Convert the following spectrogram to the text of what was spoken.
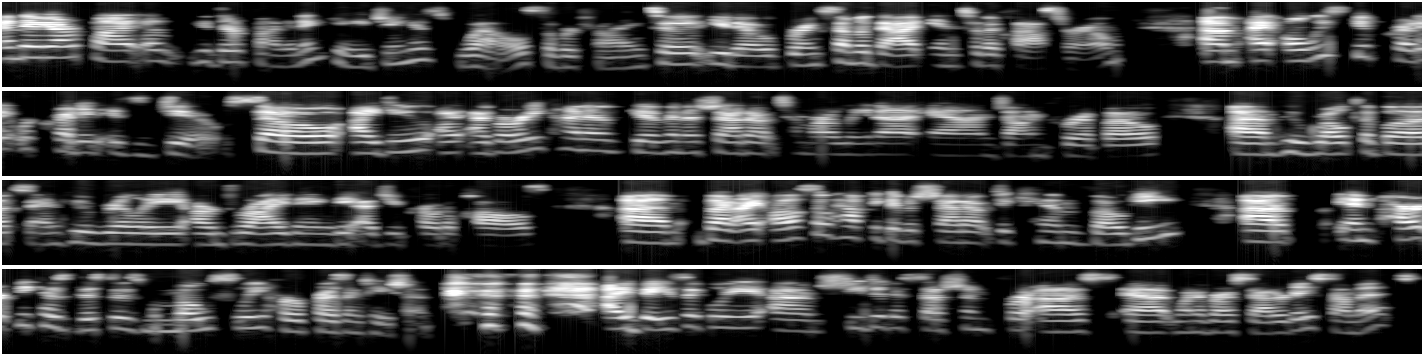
and they are fun, uh, they're fun and engaging as well. So we're trying to, you know, bring some of that into the classroom. Um, I always give credit where credit is due. So I do, I, have already kind of given a shout out to Marlena and John Corippo, um, who wrote the books and who really are driving the edu protocols. Um, but I also have to give a shout out to Kim Vogie, uh, in part because this is mostly her presentation. I basically, um, she did a session for us at one of our Saturday summits.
